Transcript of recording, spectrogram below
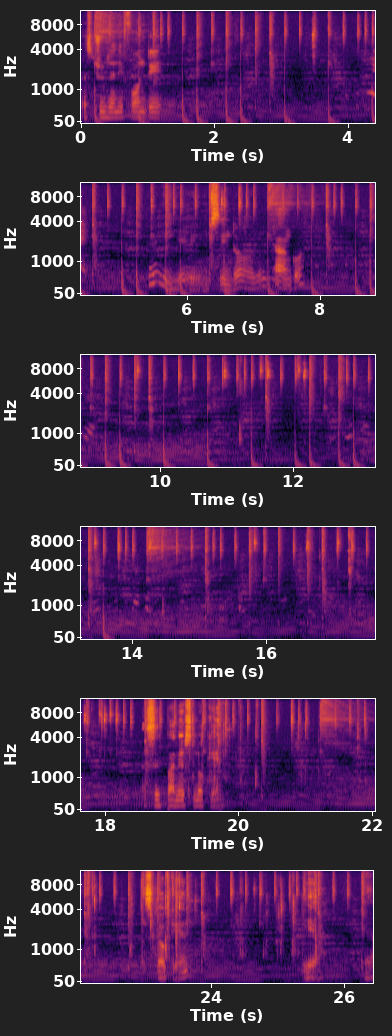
Let's choose any in the angle this is login let's yeah yeah.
